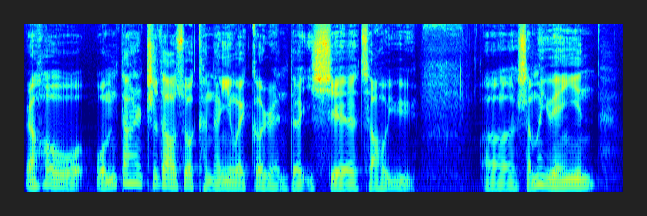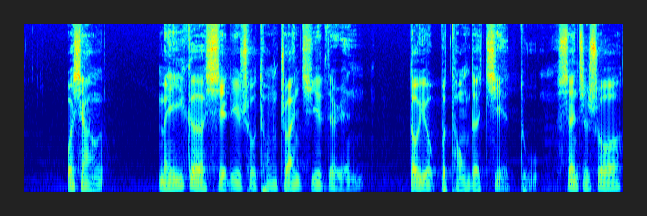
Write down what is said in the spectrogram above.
然后我我们当然知道说，可能因为个人的一些遭遇，呃，什么原因？我想每一个写李叔同传记的人都有不同的解读，甚至说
